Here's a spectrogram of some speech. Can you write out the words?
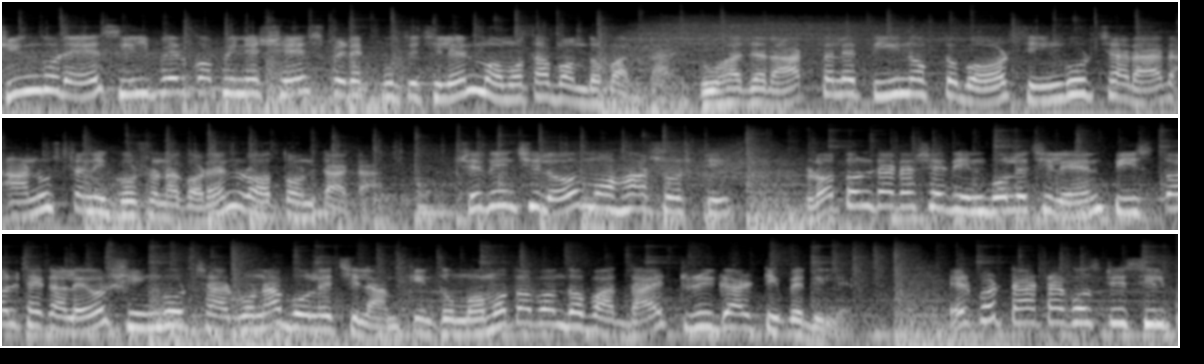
সিঙ্গুরে শিল্পের কফিনে শেষ পেরেক পুঁতেছিলেন মমতা বন্দ্যোপাধ্যায়। দু হাজার আট সালে তিন অক্টোবর সিঙ্গুর ছাড়ার আনুষ্ঠানিক ঘোষণা করেন রতন টাটা। সেদিন ছিল মহাষষ্ঠী। রতন টাটা সেদিন বলেছিলেন, পিস্তল ঠেকালেও সিঙ্গুর ছাড়বো না বলেছিলাম, কিন্তু মমতা বন্দ্যোপাধ্যায় ট্রিগার টিপে দিলেন। এরপর টাটা গোষ্ঠীর শিল্প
